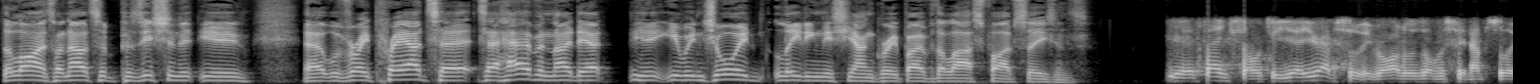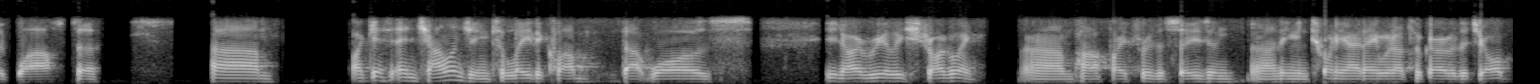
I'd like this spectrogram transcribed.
the Lions. I know it's a position that you uh, were very proud to, to have, and no doubt you, you enjoyed leading this young group over the last five seasons. Yeah, thanks, Salty. Yeah, you're absolutely right. It was obviously an absolute blast to, um, I guess, and challenging to lead a club that was, you know, really struggling um, halfway through the season. Uh, I think in 2018 when I took over the job,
